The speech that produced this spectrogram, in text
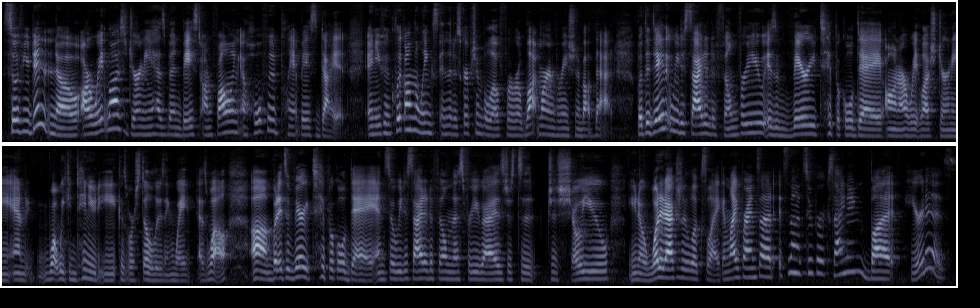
So if you didn't know, our weight loss journey has been based on following a whole food plant-based diet. And you can click on the links in the description below for a lot more information about that. But the day that we decided to film for you is a very typical day on our weight loss journey and what we continue to eat because we're still losing weight as well. Um, but it's a very typical day. And so we decided to film this for you guys just to just show you, you know, what it actually looks like. And like Brian said, it's not super exciting, but here it is.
